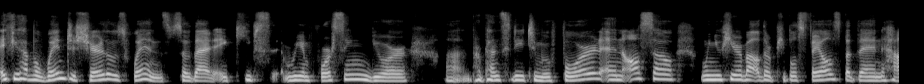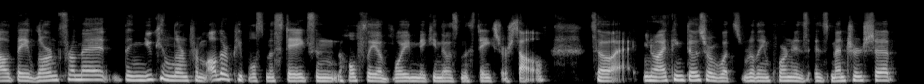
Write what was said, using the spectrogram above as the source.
If you have a win to share those wins so that it keeps reinforcing your um, propensity to move forward. And also when you hear about other people's fails but then how they learn from it then you can learn from other people's mistakes and hopefully avoid making those mistakes yourself. So you know i think those are what's really important is, is mentorship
